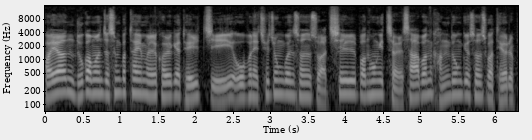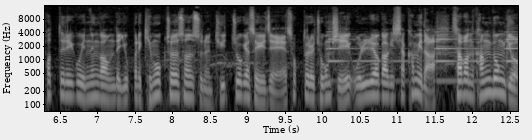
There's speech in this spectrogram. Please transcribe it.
과연 누가 먼저 승부 타임을 걸게 될지 5번의 최종근 선수와 7번 홍희철, 4번 강동규 선수가 대열을 퍼뜨리고 있는 가운데 6번의 김옥철 선수는 뒤쪽에서 이제 속도를 조금씩 올려가기 시작합니다. 4번 강동규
